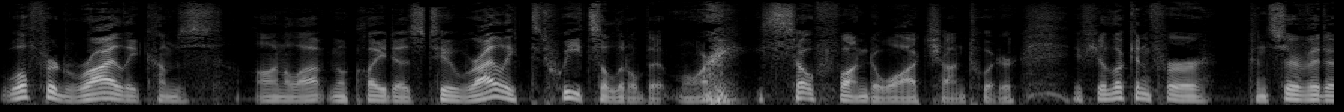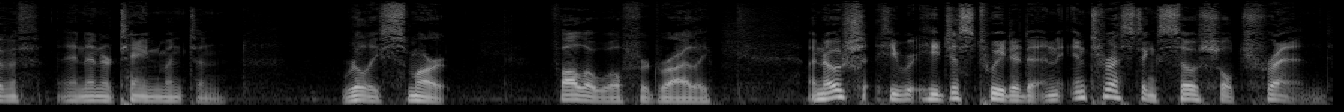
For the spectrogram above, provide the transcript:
Wilfred Reilly comes on a lot. Clay does too. Reilly tweets a little bit more. He's so fun to watch on Twitter. If you're looking for conservative and entertainment and really smart, follow Wilfred Reilly. He he just tweeted an interesting social trend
